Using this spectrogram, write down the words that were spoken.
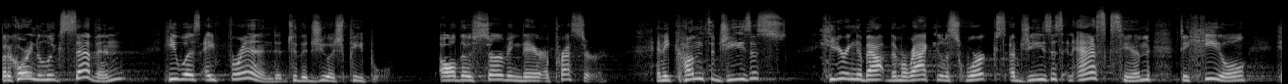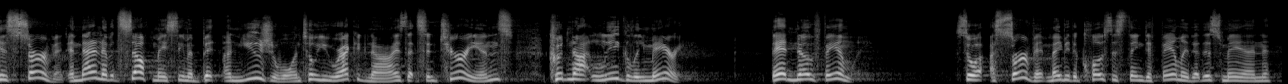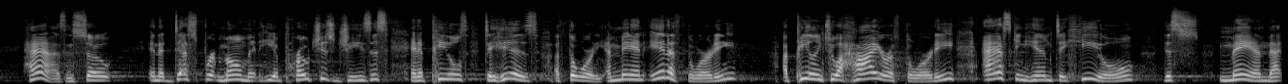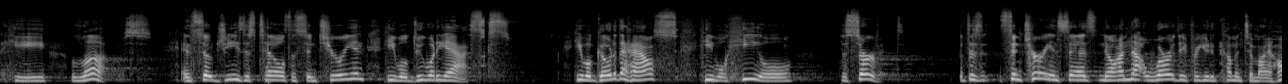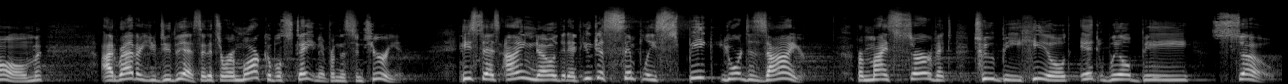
But according to Luke 7, he was a friend to the Jewish people, although serving their oppressor. And he comes to Jesus, hearing about the miraculous works of Jesus, and asks him to heal his servant. And that in of itself may seem a bit unusual until you recognize that centurions could not legally marry. They had no family. So a servant may be the closest thing to family that this man has. And so in a desperate moment, he approaches Jesus and appeals to his authority. A man in authority appealing to a higher authority, asking him to heal this man that he loves. And so Jesus tells the centurion he will do what he asks. He will go to the house, he will heal the servant. But the centurion says, No, I'm not worthy for you to come into my home. I'd rather you do this. And it's a remarkable statement from the centurion. He says, I know that if you just simply speak your desire for my servant to be healed, it will be so.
